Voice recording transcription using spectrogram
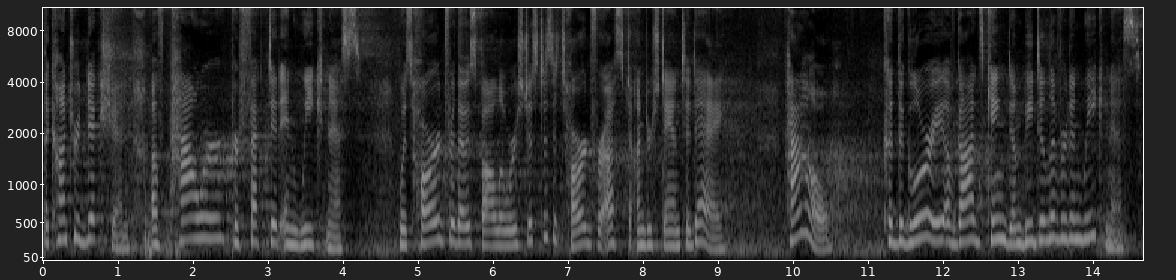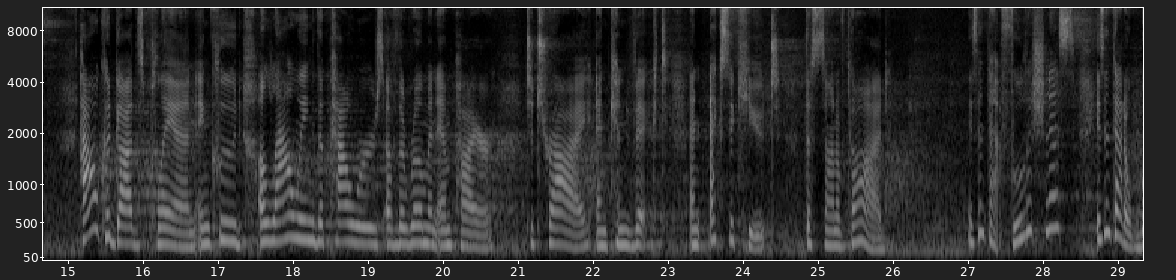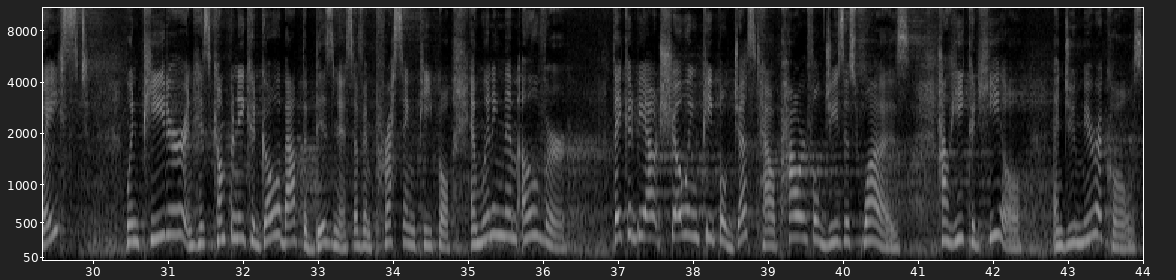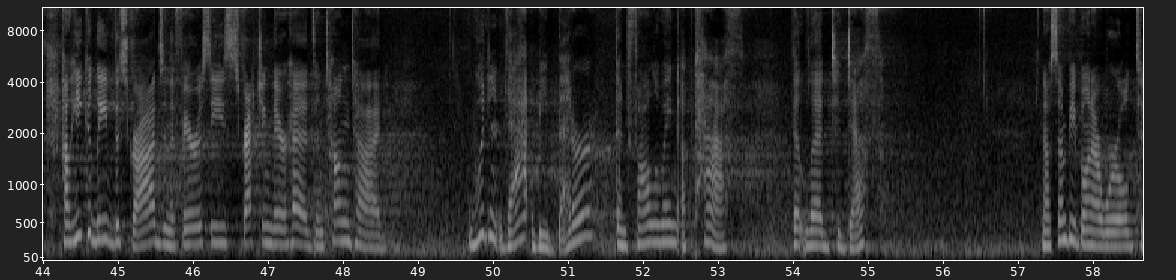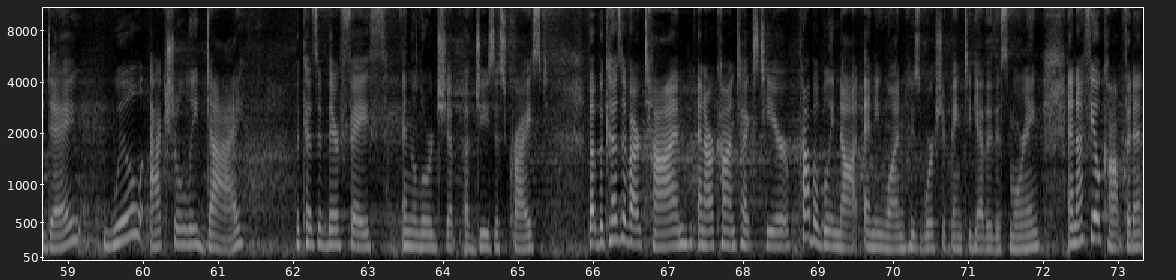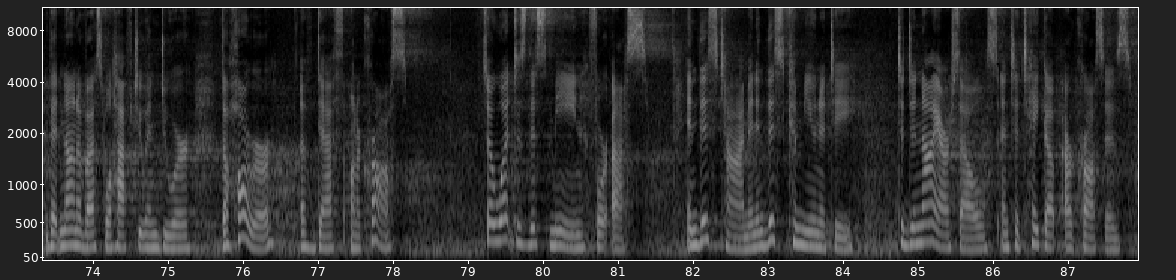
The contradiction of power perfected in weakness was hard for those followers, just as it's hard for us to understand today. How could the glory of God's kingdom be delivered in weakness? How could God's plan include allowing the powers of the Roman Empire to try and convict and execute the Son of God? Isn't that foolishness? Isn't that a waste? When Peter and his company could go about the business of impressing people and winning them over, they could be out showing people just how powerful Jesus was, how he could heal and do miracles, how he could leave the scribes and the Pharisees scratching their heads and tongue tied. Wouldn't that be better than following a path that led to death? Now, some people in our world today will actually die because of their faith in the Lordship of Jesus Christ. But because of our time and our context here, probably not anyone who's worshiping together this morning. And I feel confident that none of us will have to endure the horror of death on a cross. So, what does this mean for us in this time and in this community to deny ourselves and to take up our crosses?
